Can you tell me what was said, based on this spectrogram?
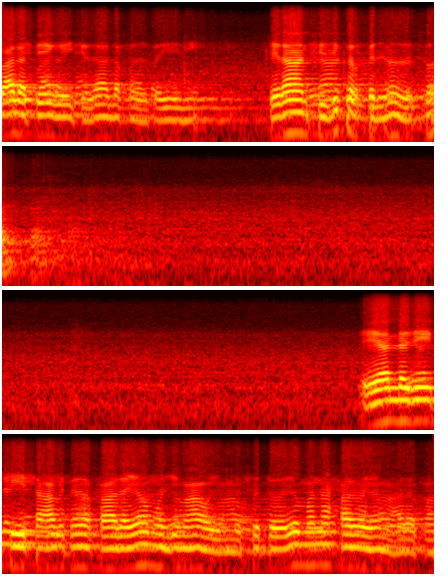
بالا پیږي چې دا لپاره ته یې دي قران چې ذکر کړي نه ده اے الذی فی ثابت قال یوم الجمعه و یوم الفطر و یوم النحر و یوم عرفه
